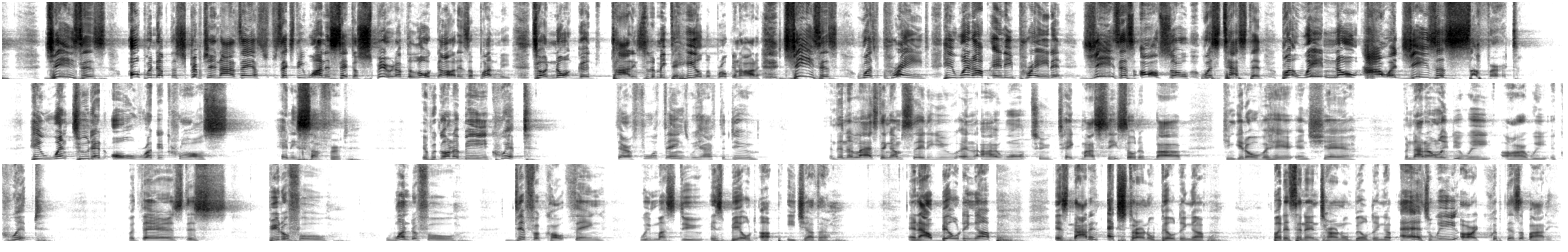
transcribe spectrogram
Jesus opened up the scripture in Isaiah 61 and said, The Spirit of the Lord God is upon me to anoint good tidings to the meek, to heal the brokenhearted. Jesus was prayed. He went up and he prayed. And Jesus also was tested. But we know our Jesus suffered. He went to that old rugged cross and he suffered. If we're going to be equipped, there are four things we have to do. And then the last thing I'm saying to you, and I want to take my seat so that Bob can get over here and share. But not only do we are we equipped, but there's this beautiful, wonderful, difficult thing we must do is build up each other. And our building up is not an external building up, but it's an internal building up. As we are equipped as a body,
